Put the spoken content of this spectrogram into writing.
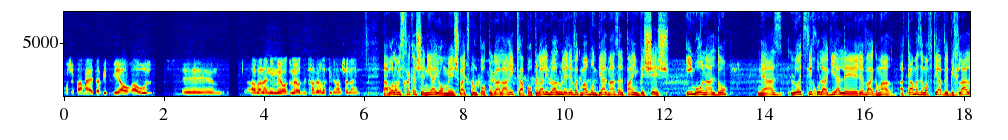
כמו שפעם היה דוד ויה או ראול. אבל אני מאוד מאוד מתחבר לסגנון שלהם. נעבור למשחק השני היום, אה, שווייץ מול פורטוגל. אריק, הפורטוגלים לא עלו לרבע גמר מונדיאל מאז 2006. עם רונלדו, מאז לא הצליחו להגיע לרבע הגמר. עד כמה זה מפתיע, ובכלל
